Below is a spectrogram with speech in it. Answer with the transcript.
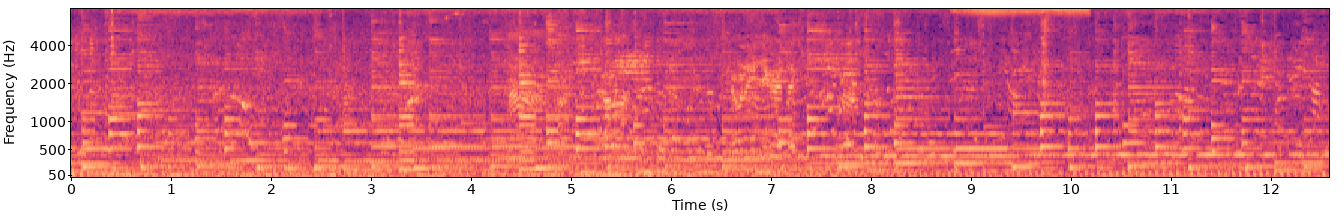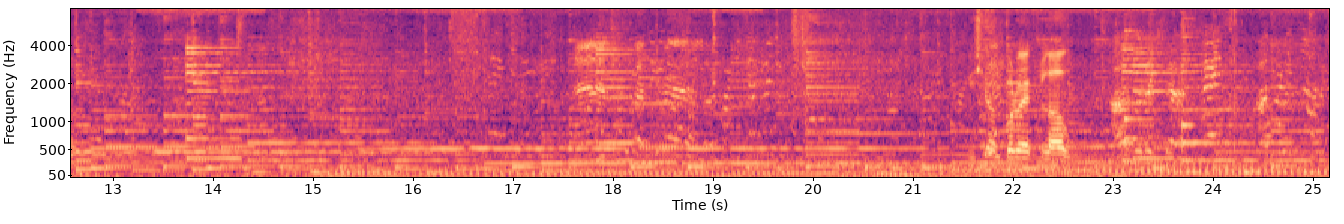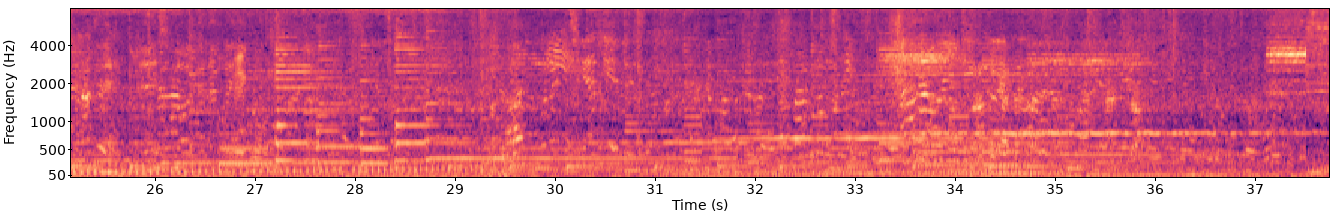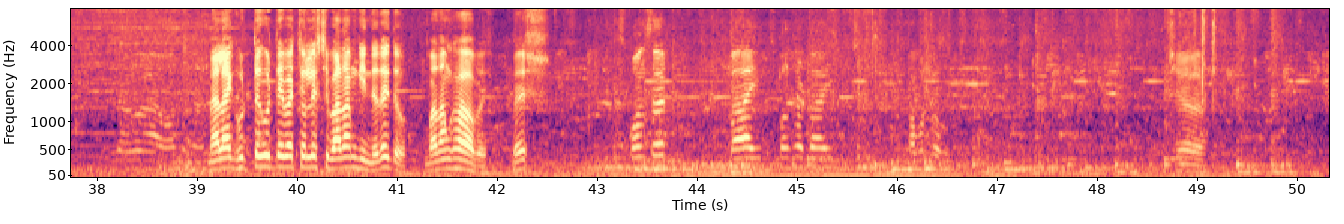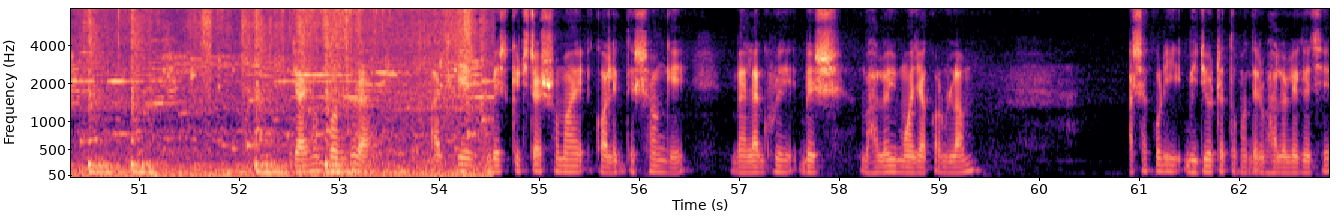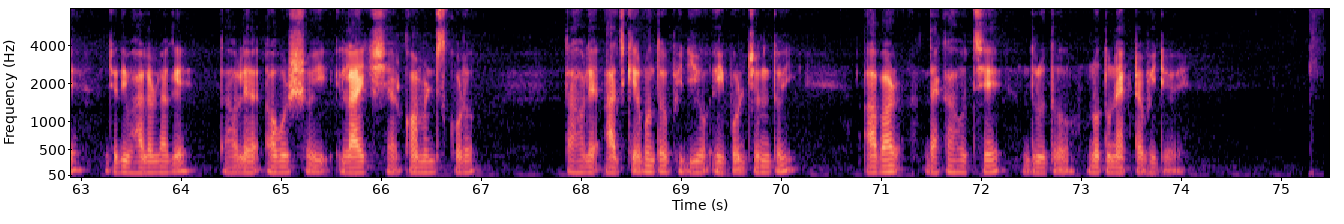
বিশাল বড় এক লাউ বেগুন মেলায় ঘুরতে ঘুরতে এবার চলে এসেছি বাদাম কিনতে তাই তো? বাদাম খাওয়া হবে। বেশ। Sponsor by sponsor by Pabon বাবু। চলো যাই হোক বন্ধুরা আজকে বেশ কিছুটা সময় কলিগদের সঙ্গে মেলা ঘুরে বেশ ভালোই মজা করলাম। আশা করি ভিডিওটা তোমাদের ভালো লেগেছে। যদি ভালো লাগে তাহলে অবশ্যই লাইক শেয়ার কমেন্টস করো। তাহলে আজকের মতো ভিডিও এই পর্যন্তই। আবার দেখা হচ্ছে দ্রুত নতুন একটা ভিডিওয়ে।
